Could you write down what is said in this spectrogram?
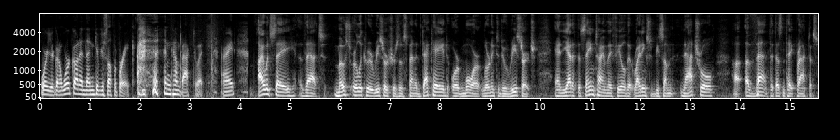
where you're going to work on it and then give yourself a break and come back to it all right I would say that most early career researchers have spent a decade or more learning to do research, and yet at the same time they feel that writing should be some natural uh, event that doesn't take practice.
